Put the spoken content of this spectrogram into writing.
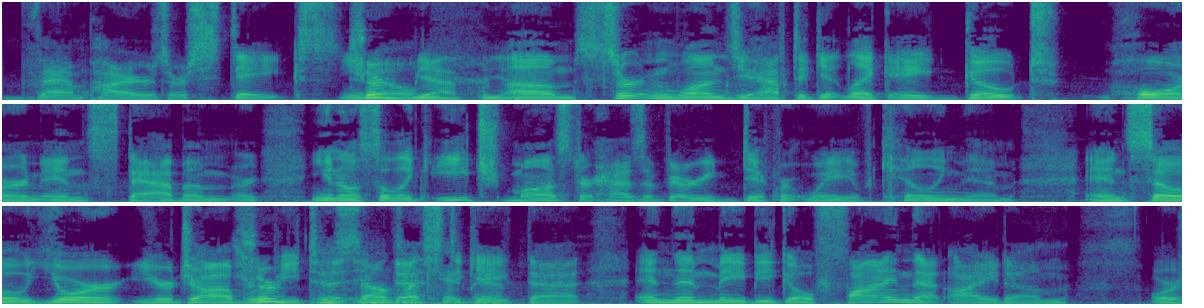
vampires are stakes. You Mm-hmm. Sure, know, yeah, yeah. Um, certain ones you have to get like a goat horn and stab them, or you know. So like each monster has a very different way of killing them, and so your your job Sure. would be to sounds like investigate that, and then maybe go find that item or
